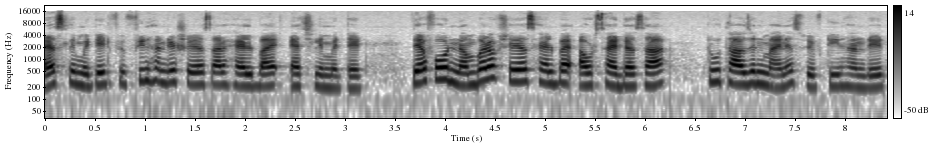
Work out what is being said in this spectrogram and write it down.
S limited, 1500 shares are held by H limited. Therefore, number of shares held by outsiders are 2000 minus 1500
